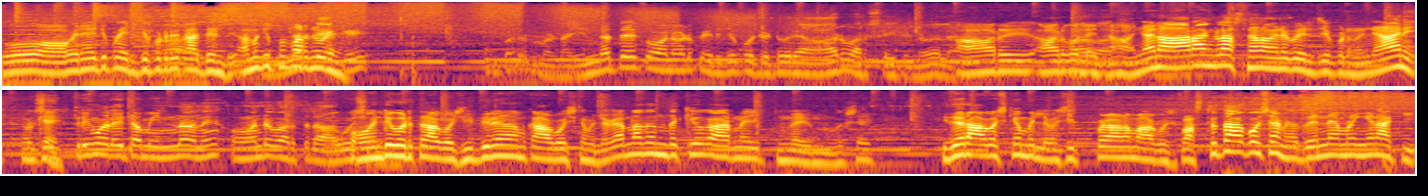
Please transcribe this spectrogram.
ഓ ഓവനായിട്ട് പരിചയപ്പെട്ടൊരു കഥയുണ്ട്. നമുക്ക് പറഞ്ഞൂടെ? ഇന്നത്തേക്ക് ഓനോട് പരിചയപ്പെട്ടിട്ട് ഒരു ആറ് വർഷമായിട്ടുണ്ടോ അല്ലേ? ആറ് ആറ് കൊല്ലം ആ ഞാൻ ആറാം ക്ലാസ്സിലാണ് അവനെ പരിചയപ്പെടുന്നത്. ഞാൻ ഓക്കെ. ഇത്രയും കൊല്ലമായിട്ട് ഇന്നാണ് ഓന്റെ ബർത്ത്ഡേ ആഘോഷം ഓന്റെ ബർത്ത്ഡേ ആഘോഷം ഇതിനെ നമുക്ക് ആഘോഷിക്കാൻ പറ്റില്ല. കാരണം അത് എന്തൊക്കെയോ കാരണമായിട്ടുണ്ടായിരുന്നു. പക്ഷേ ഇതൊരു ആഘോഷിക്കാൻ പറ്റില്ല. പക്ഷെ ഇപ്പോഴാണ് നമ്മൾ ആഘോഷം ഫസ്റ്റത്തെ ആഘോഷമാണ്. അത് തന്നെ നമ്മളിങ്ങനെ ആക്കി.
